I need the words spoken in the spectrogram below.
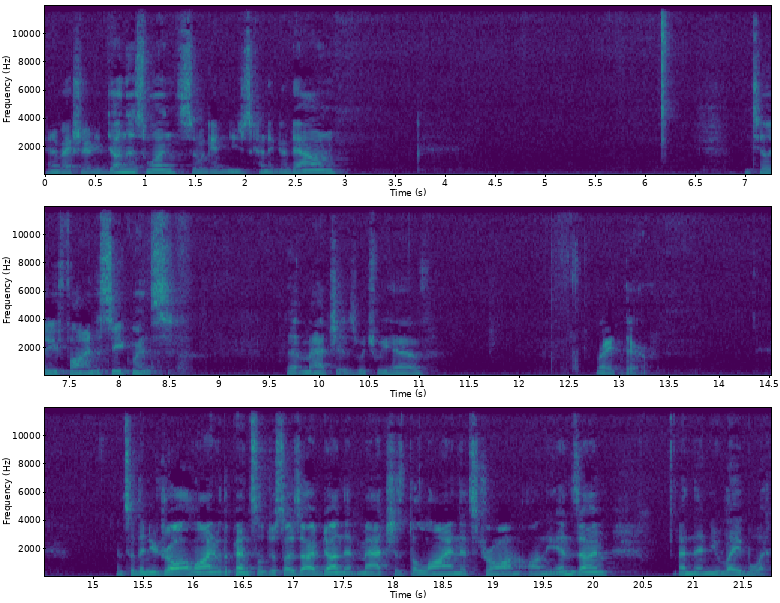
And I've actually already done this one. So again, you just kind of go down until you find the sequence that matches, which we have right there. And so then you draw a line with a pencil, just as I've done, that matches the line that's drawn on the enzyme, and then you label it.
